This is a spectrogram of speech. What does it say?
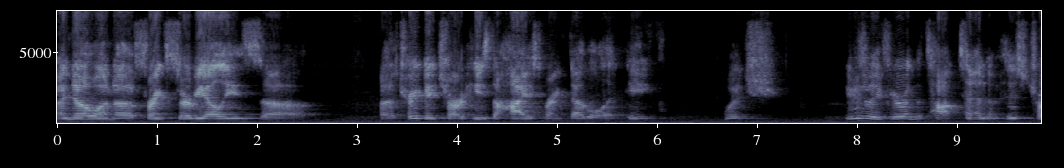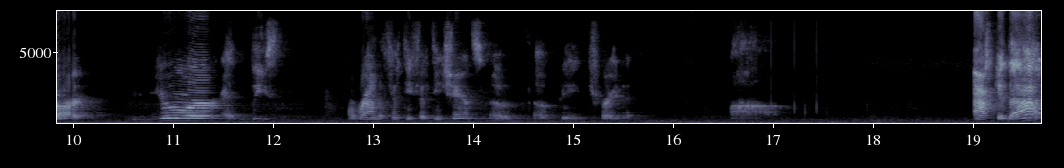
I know on uh, Frank Seravalli's uh, uh, trade bait chart, he's the highest ranked Devil at eighth, which usually if you're in the top 10 of his chart, you're at least around a 50-50 chance of, of being traded. Uh, after that,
